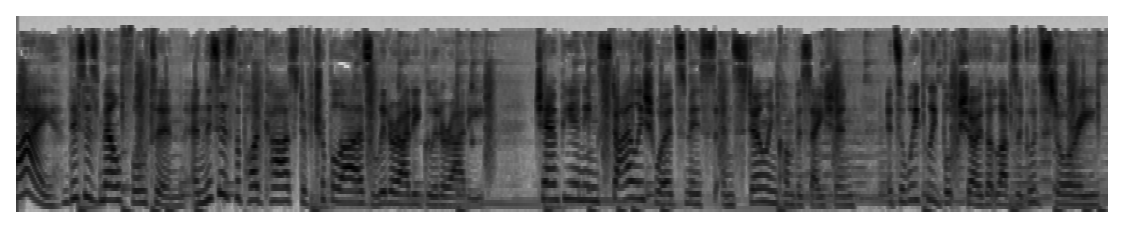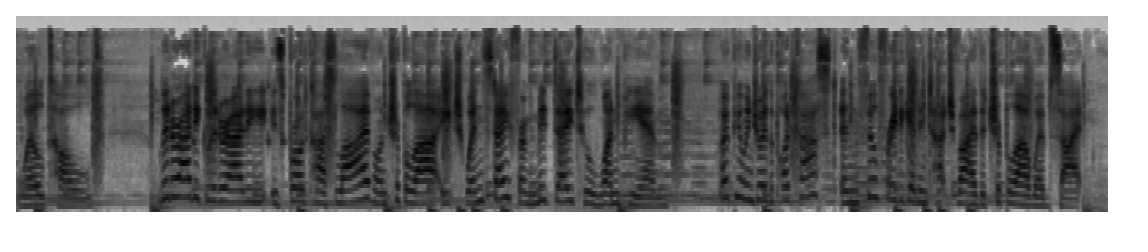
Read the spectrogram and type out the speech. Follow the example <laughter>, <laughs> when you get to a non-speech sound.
Hi, this is Mel Fulton, and this is the podcast of Triple R's Literati Glitterati. Championing stylish wordsmiths and sterling conversation, it's a weekly book show that loves a good story, well told. Literati Glitterati is broadcast live on Triple R each Wednesday from midday till 1pm. Hope you enjoy the podcast and feel free to get in touch via the Triple R website.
